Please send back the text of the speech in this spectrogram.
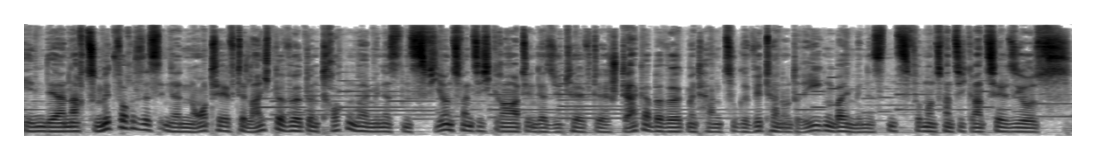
In der Nacht zum Mittwoch ist es in der Nordhälfte leicht bewölkt und trocken bei mindestens 24 Grad, in der Südhälfte stärker bewölkt mit Hang zu Gewittern und Regen bei mindestens 25 Grad Celsius.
